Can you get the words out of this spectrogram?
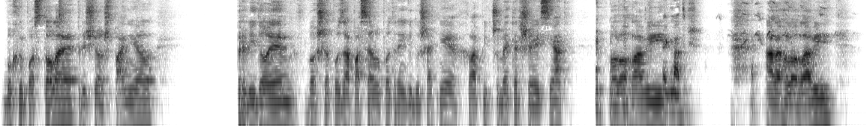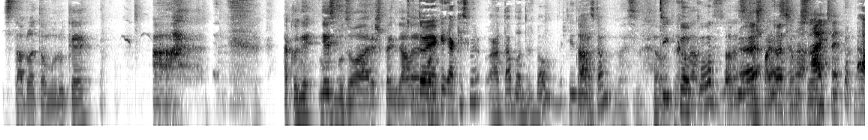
buchnúť po stole, prišiel Španiel, prvý dojem, vošiel po zápase alebo po tréningu do šatne, chlapík, čo 1,60 m, holohlavý, Tak Matúš. ale holohlavý, s tabletom v ruke a ako ne, nezbudzoval rešpekt, ale... To je, aký, aký smer? A tablet už bol? V 2012? Ty kokos, ale dobre. zo Španielska musel. iPad. A,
